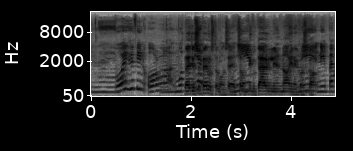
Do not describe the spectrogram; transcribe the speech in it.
Niin. Voi hyvin olla, mutta... Tai jos se perustelu on se, että se on Niin. niinku täydellinen nainen, koska... Niin, niinpä.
